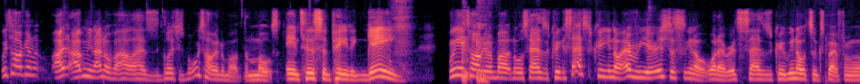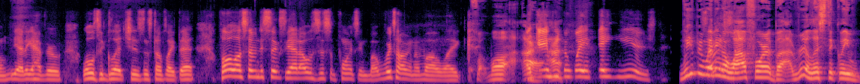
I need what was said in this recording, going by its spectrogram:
We're talking. I, I mean, I know Valhalla has its glitches, but we're talking about the most anticipated game. We ain't talking about no Assassin's Creed. Assassin's Creed, you know, every year it's just you know whatever. It's Assassin's Creed. We know what to expect from them. Yeah, they have their loads of glitches and stuff like that. Fallout 76, yeah, that was disappointing. But we're talking about like Well, a right, game I- we've been waiting eight years. we've been So waiting a while for it, but realistically,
